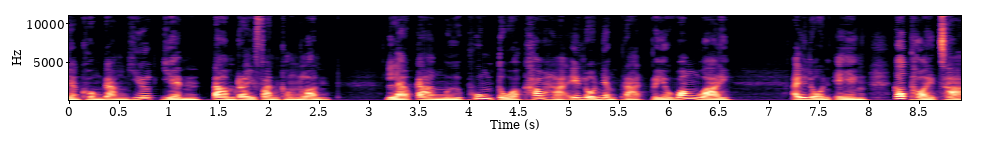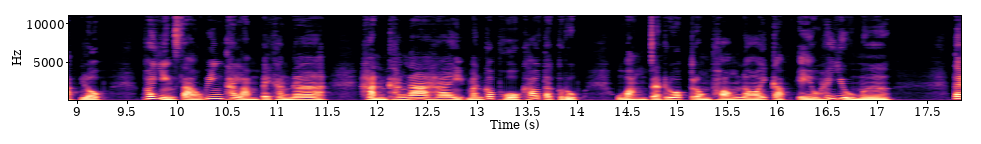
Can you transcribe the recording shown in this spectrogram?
ยังคงดังเยือกเย็นตามไรฟันของหล่อน แล้วกางมือพุ่งตัวเข้าหาไอ้ล้นอย่างปราดเปรียวว่องไว ไอ้ล้นเองก็ถอยฉากหลบพอหญิงสาววิ่งถลำไปข้างหน้า หันข้างหน้าให้มันก็โผล่เข้าตะกรุบ หวังจะรวบตรงท้องน้อยกับเอวให้อยู่มือ แต่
